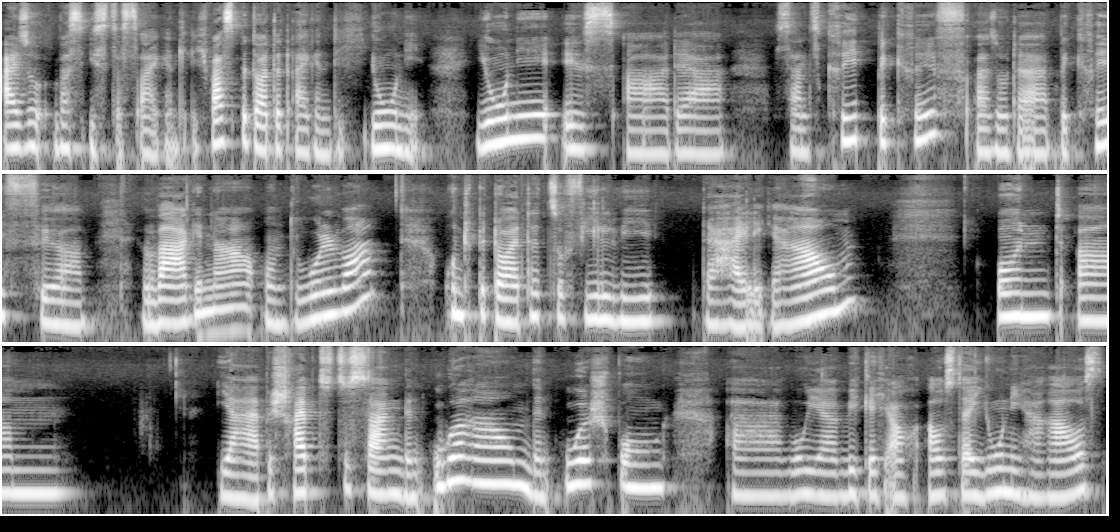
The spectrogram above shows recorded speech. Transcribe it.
Also, was ist das eigentlich? Was bedeutet eigentlich Joni? Joni ist äh, der Sanskrit-Begriff, also der Begriff für Vagina und Vulva und bedeutet so viel wie der heilige Raum, und ähm, ja, er beschreibt sozusagen den Urraum, den Ursprung, äh, wo ja wirklich auch aus der Juni heraus,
